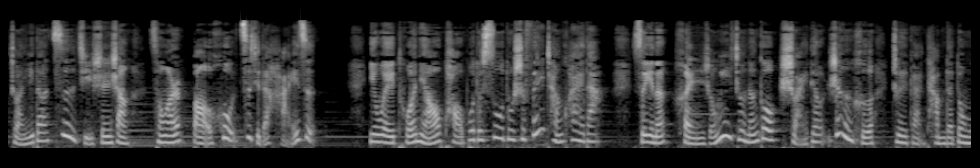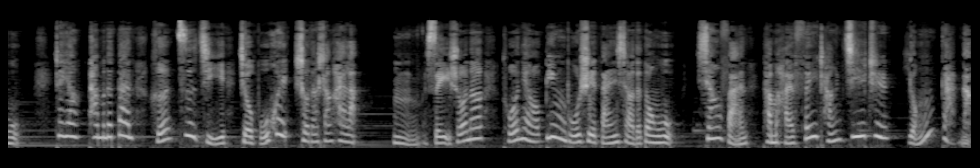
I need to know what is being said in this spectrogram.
转移到自己身上，从而保护自己的孩子。因为鸵鸟跑步的速度是非常快的，所以呢，很容易就能够甩掉任何追赶它们的动物，这样它们的蛋和自己就不会受到伤害了。嗯，所以说呢，鸵鸟并不是胆小的动物，相反，它们还非常机智勇敢呢。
